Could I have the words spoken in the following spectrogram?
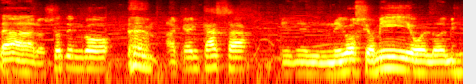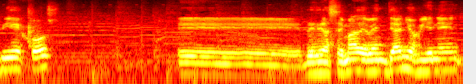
Claro, yo tengo acá en casa, en el negocio mío, en lo de mis viejos, eh, desde hace más de 20 años vienen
